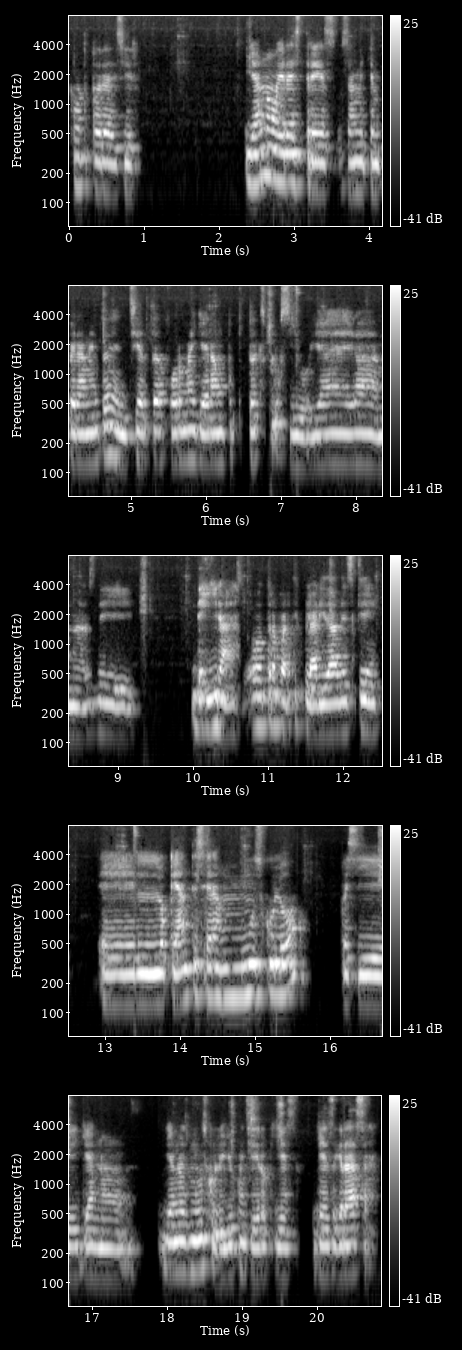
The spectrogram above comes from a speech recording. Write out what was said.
¿cómo te podría decir? Ya no era estrés, o sea, mi temperamento en cierta forma ya era un poquito explosivo, ya era más de, de ira. Otra particularidad es que eh, lo que antes era un músculo, pues sí, ya no, ya no es músculo, yo considero que ya es, ya es grasa.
